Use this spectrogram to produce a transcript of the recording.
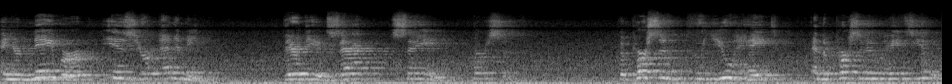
and your neighbor is your enemy. They're the exact same person. The person who you hate and the person who hates you.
